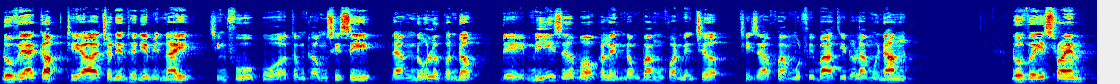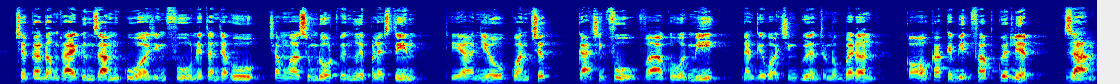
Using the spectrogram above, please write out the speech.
Đối với Ai Cập thì à, cho đến thời điểm hiện nay, chính phủ của Tổng thống Sisi đang nỗ lực vận động để Mỹ dỡ bỏ các lệnh đóng băng khoản viện trợ trị giá khoảng 1,3 tỷ đô la mỗi năm. Đối với Israel, Trước các động thái cứng rắn của chính phủ Netanyahu trong à, xung đột với người Palestine, thì à, nhiều quan chức cả chính phủ và Quốc hội Mỹ đang kêu gọi chính quyền Tổng thống Biden có các cái biện pháp quyết liệt, giảm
